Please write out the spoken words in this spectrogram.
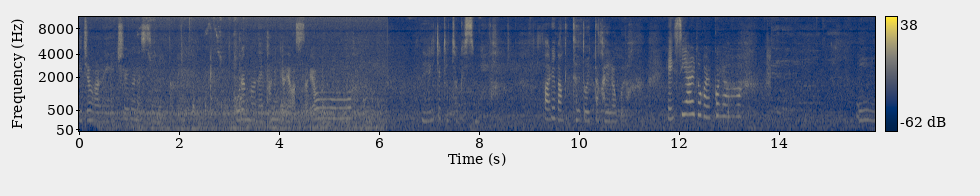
이주 안에 출근했습니다. 오랜만에 판교에 왔어요. 네, 일찍 도착했습니다. 파리바게트도 이따 가려고요. ACR도 갈 거야. 오,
